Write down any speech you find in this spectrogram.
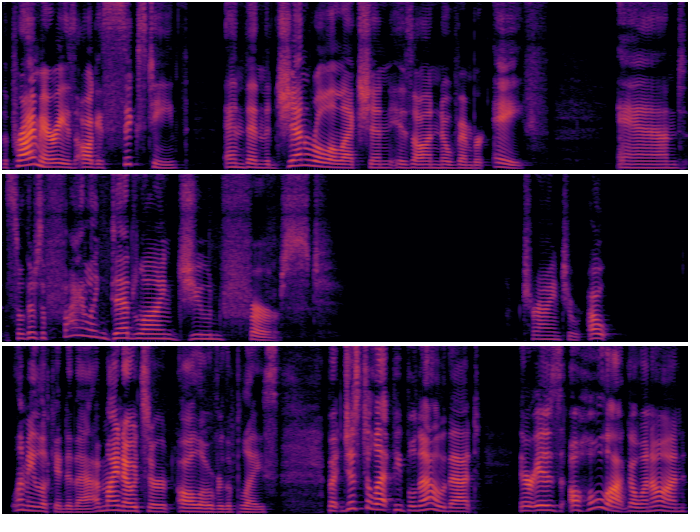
the primary is August 16th, and then the general election is on November 8th. And so there's a filing deadline June 1st. I'm trying to, oh, let me look into that. My notes are all over the place. But just to let people know that there is a whole lot going on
